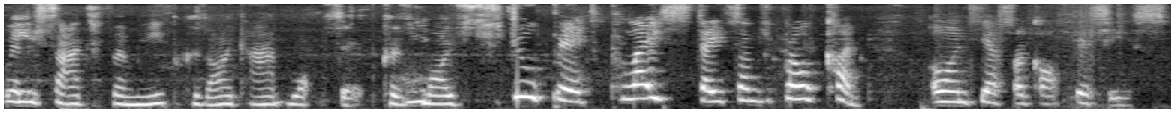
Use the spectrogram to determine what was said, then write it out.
really sad for me because I can't watch it because my stupid PlayStation's broken. Oh, and yes, I got fissies.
